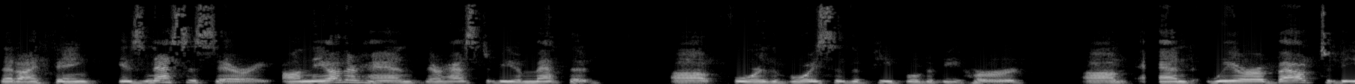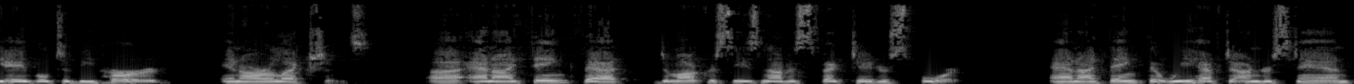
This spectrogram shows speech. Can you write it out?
that I think is necessary. On the other hand, there has to be a method uh, for the voice of the people to be heard um, and we are about to be able to be heard in our elections. Uh, and I think that democracy is not a spectator sport. And I think that we have to understand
